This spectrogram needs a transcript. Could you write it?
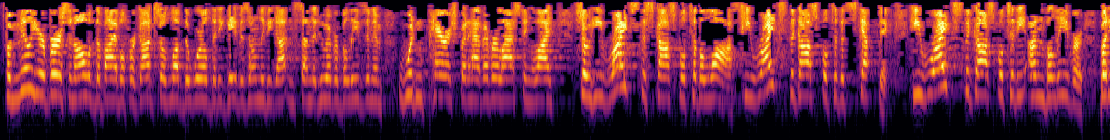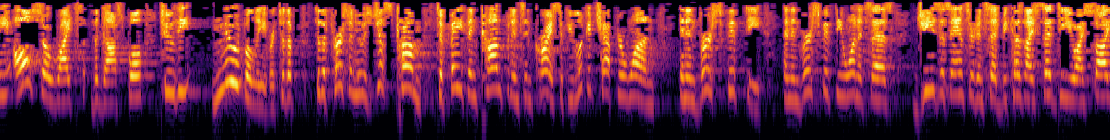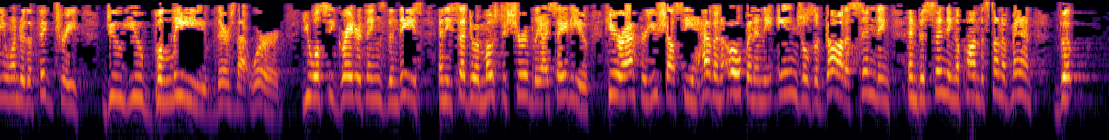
familiar verse in all of the Bible for God so loved the world that he gave his only begotten Son that whoever believes in him wouldn't perish but have everlasting life. So he writes this gospel to the lost. He writes the gospel to the skeptic. He writes the gospel to the unbeliever. But he also writes the gospel to the new believer, to the, to the person who has just come to faith and confidence in Christ. If you look at chapter 1, and in verse 50, and in verse 51 it says, Jesus answered and said, Because I said to you, I saw you under the fig tree, do you believe? There's that word. You will see greater things than these. And he said to him, Most assuredly, I say to you, hereafter you shall see heaven open and the angels of God ascending and descending upon the Son of Man. The,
